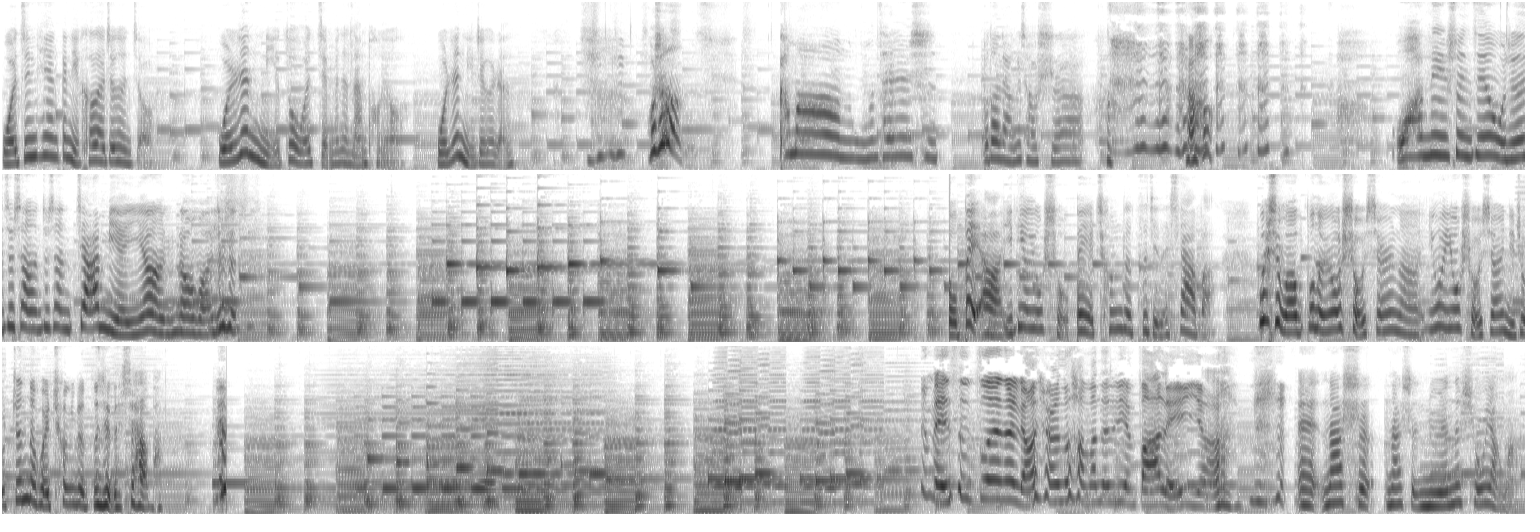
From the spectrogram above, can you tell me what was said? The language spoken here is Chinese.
我今天跟你喝了这顿酒，我认你做我姐妹的男朋友了，我认你这个人。我说，Come on，我们才认识不到两个小时，然后，哇，那一瞬间我觉得就像就像加冕一样，你知道吗？就是手背啊，一定要用手背撑着自己的下巴。为什么不能用手心儿呢？因为用手心儿你就真的会撑着自己的下巴。每次坐在那聊天都他妈在练芭蕾一样。哎，那是那是女人的修养嘛。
